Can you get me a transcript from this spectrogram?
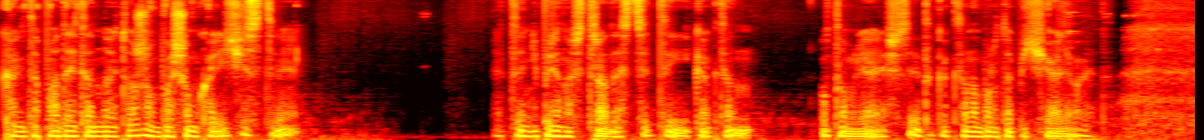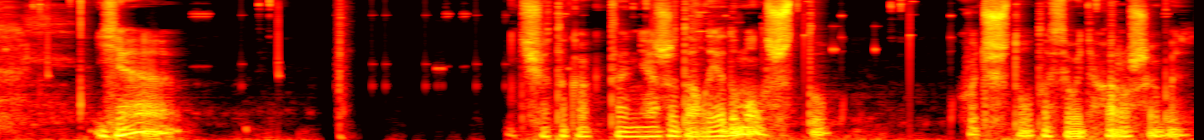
когда падает одно и то же в большом количестве, это не приносит радости, ты как-то утомляешься, это как-то наоборот опечаливает. Я что-то как-то не ожидал. Я думал, что хоть что-то сегодня хорошее будет.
